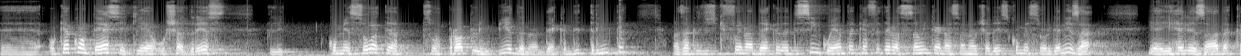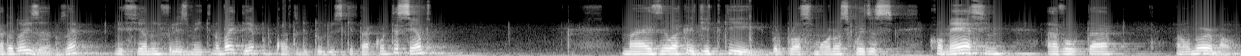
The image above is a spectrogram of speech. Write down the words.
É, o que acontece é que é, o xadrez ele começou a ter a sua própria Olimpíada na década de 30, mas acredito que foi na década de 50 que a Federação Internacional de Xadrez começou a organizar e aí realizada a cada dois anos. Né? Esse ano, infelizmente, não vai ter por conta de tudo isso que está acontecendo, mas eu acredito que para o próximo ano as coisas comecem a voltar ao normal.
